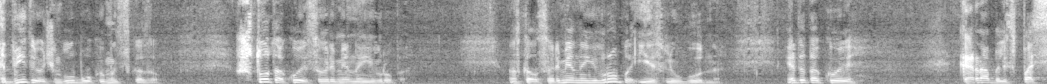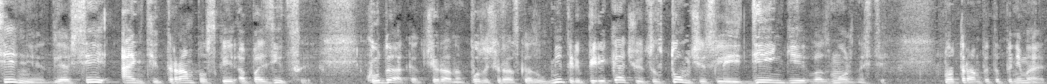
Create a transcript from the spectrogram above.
Дмитрий очень глубокую мысль сказал. Что такое современная Европа? Он сказал, современная Европа, если угодно, это такой корабль спасения для всей антитрамповской оппозиции. Куда, как вчера, нам позавчера рассказывал Дмитрий, перекачиваются в том числе и деньги, возможности. Но Трамп это понимает.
